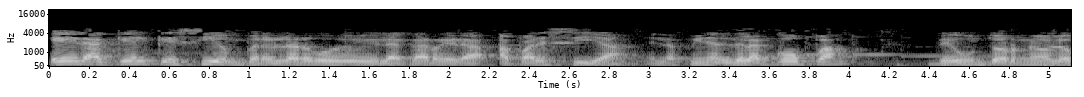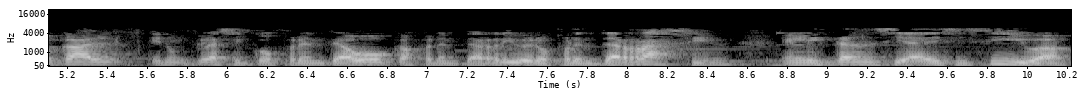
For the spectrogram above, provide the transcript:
era aquel que siempre a lo largo de la carrera aparecía en la final de la Copa, de un torneo local, en un clásico frente a Boca, frente a River o frente a Racing, en la instancia decisiva.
